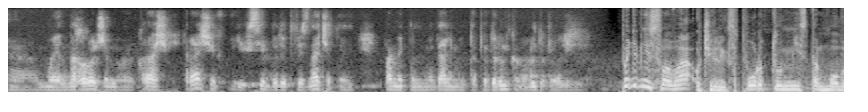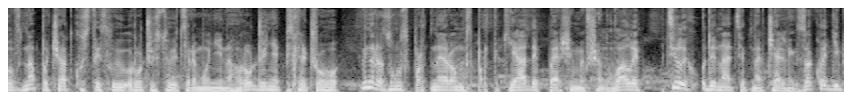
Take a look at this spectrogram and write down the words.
Е, Ми нагороджуємо кращих і кращих, і всі будуть відзначені пам'ятними медалями та подарунками від управління. Подібні слова очільник спорту міста мовив на початку стислої урочистої церемонії нагородження, після чого він разом з партнером Спартакіади першими вшанували цілих 11 навчальних закладів,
